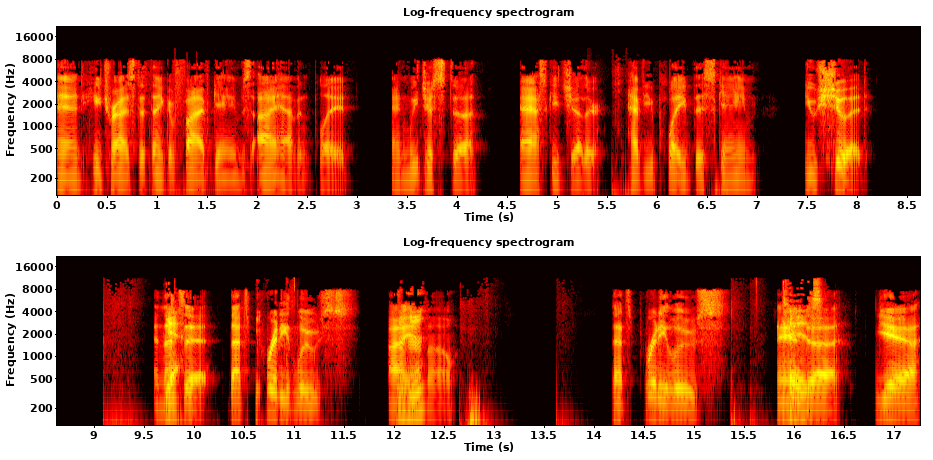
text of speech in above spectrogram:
and he tries to think of five games I haven't played, and we just uh, ask each other, "Have you played this game? You should." And that's it. That's pretty loose. IMO. That's pretty loose. And uh, yeah,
